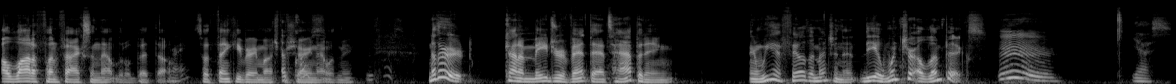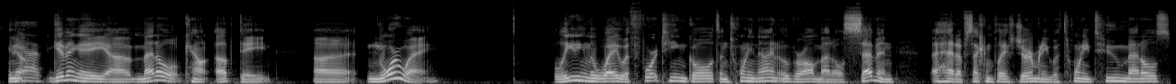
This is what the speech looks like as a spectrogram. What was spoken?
a lot of fun facts in that little bit, though. Right. So thank you very much for Of sharing course. that with me. Another kind of major event that's happening, and we have failed to mention it, the Winter Olympics. Yes. You know, yeah. giving a uh, medal count update, uh, Norway leading the way with 14 golds and 29 overall medals, seven ahead of second place Germany with 22 medals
